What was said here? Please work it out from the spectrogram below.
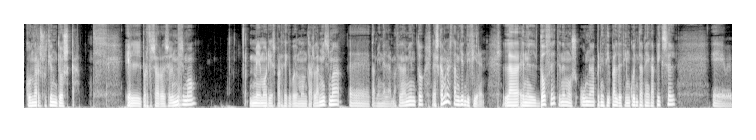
con una resolución 2K. El procesador es el mismo, memorias parece que pueden montar la misma, eh, también el almacenamiento. Las cámaras también difieren. en el 12 tenemos una principal de 50 megapíxeles eh,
